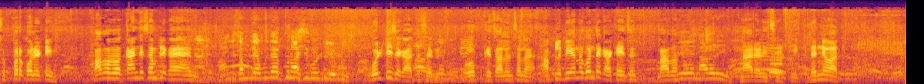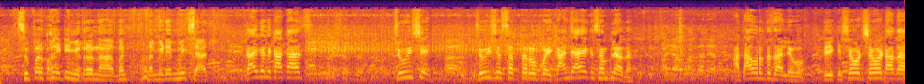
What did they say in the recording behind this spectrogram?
सुपर क्वालिटी बाबा बाबा कांदे संपले काय? आणि संपल्या उद्या पुन्हा अशी गोष्टी एवढी. गोल्टीचे का आता सगळे? ओके चालेल चला. आपलं बियाणं कोणतं काकायचं बाबा? हे नारळी. नारळीचे आहे, ठीक आहे. धन्यवाद. सुपर क्वालिटी मित्रांनो आपण थोडा मिडियम मिक्स आहे आज. काय गेले काका आज? चोवीसशे? चोवीसशे सत्तर रुपये. कांदे आहे का संपले आता? आता आवरतच आले हो. ठीक आहे शेवट शेवट आता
